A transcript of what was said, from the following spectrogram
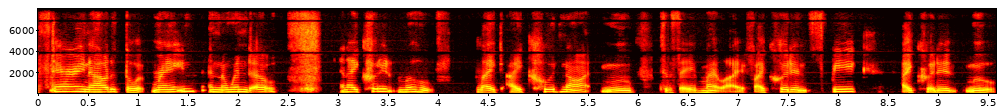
staring out at the rain in the window, and I couldn't move. Like I could not move to save my life. I couldn't speak. I couldn't move.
